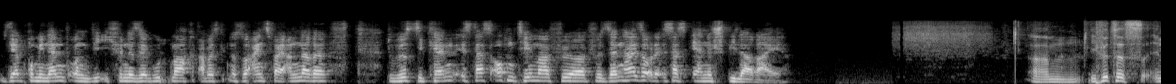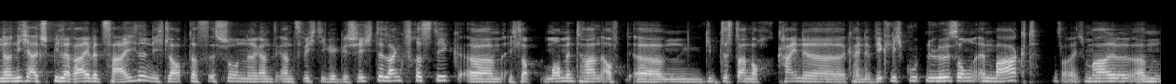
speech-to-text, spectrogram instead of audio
sehr prominent und wie ich finde sehr gut macht, aber es gibt noch so ein, zwei andere. Du wirst sie kennen. Ist das auch ein Thema für, für Sennheiser oder ist das eher eine Spielerei? Ähm, ich würde das nicht als Spielerei bezeichnen. Ich glaube, das ist schon eine ganz, ganz wichtige Geschichte langfristig. Ähm, ich glaube, momentan auf, ähm, gibt es da noch keine, keine wirklich guten Lösungen im Markt, sage ich mal.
